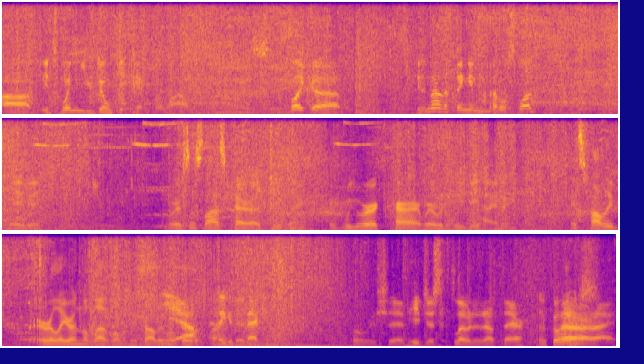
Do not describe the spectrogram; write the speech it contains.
Uh, it's when you don't get hit for a while. Oh, I see. It's like a. Isn't that a thing in Metal Slug? Maybe. Where's this last car at, do you think? If we were a car, where would we be hiding? It's probably earlier in the level, and we probably won't Yeah, be able to find I think it's it. back. In... Holy shit! He just floated up there. Of course. All right.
